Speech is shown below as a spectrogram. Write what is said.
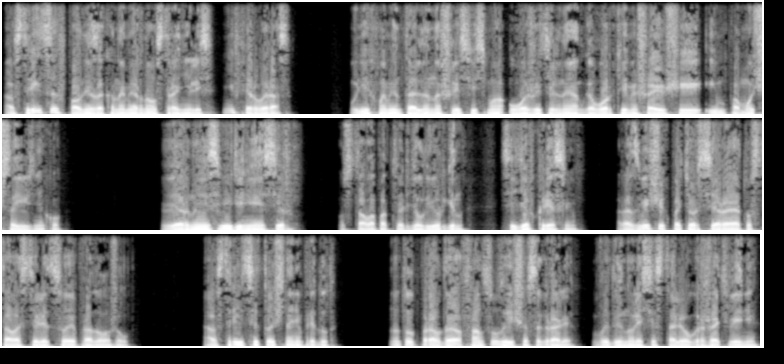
Австрийцы вполне закономерно устранились, не в первый раз. У них моментально нашлись весьма уважительные отговорки, мешающие им помочь союзнику. «Верные сведения, сир», — устало подтвердил Юрген, сидя в кресле. Разведчик потер серое от усталости лицо и продолжил. «Австрийцы точно не придут. Но тут, правда, французы еще сыграли, выдвинулись и стали угрожать Вене.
